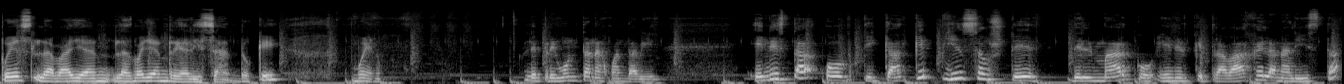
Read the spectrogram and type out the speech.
pues la vayan, las vayan realizando. Bueno, le preguntan a Juan David. En esta óptica, ¿qué piensa usted del marco en el que trabaja el analista?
